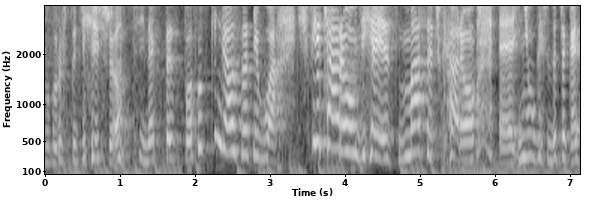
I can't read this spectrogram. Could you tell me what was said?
po prostu dzisiejszy odcinek w ten sposób. Kinga ostatnio była świeczarą, dzisiaj jest maseczkarą e, i nie mogę się doczekać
